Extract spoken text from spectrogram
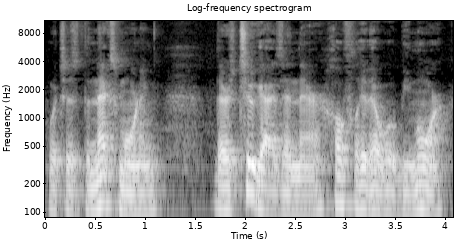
which is the next morning, there's two guys in there. Hopefully, there will be more.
